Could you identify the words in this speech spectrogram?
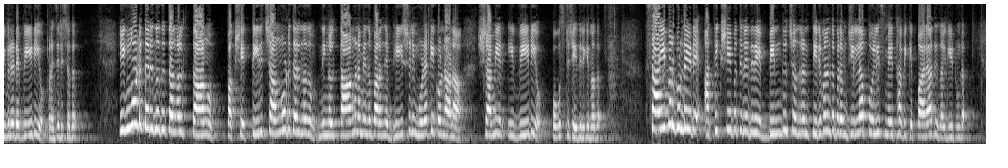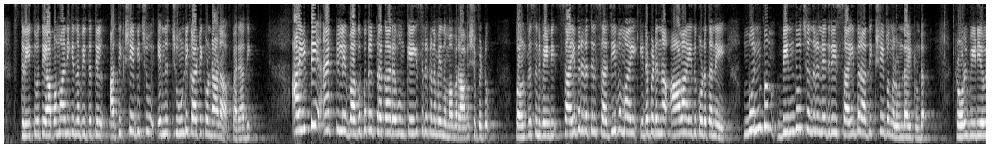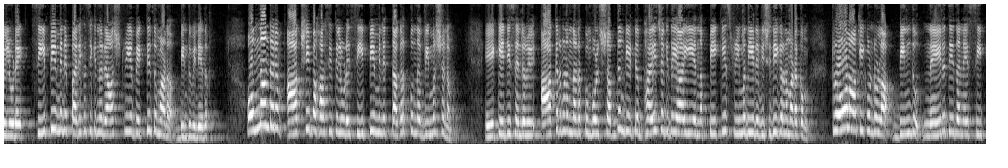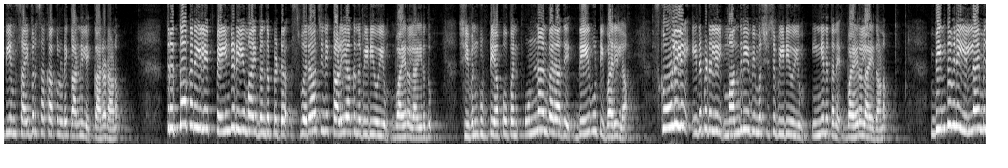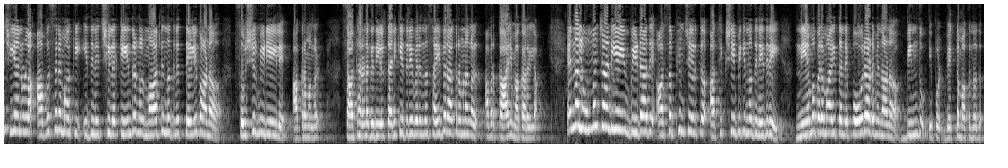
ഇവരുടെ വീഡിയോ പ്രചരിച്ചത്. ഇങ്ങോട്ട് തരുന്നത് തങ്ങൾ താങ്ങും. പക്ഷെ തിരിച്ചങ്ങോട്ട് തരുന്നതും നിങ്ങൾ താങ്ങണമെന്ന് പറഞ്ഞ് ഭീഷണി മുഴക്കിക്കൊണ്ടാണ് ഷമീർ ഈ വീഡിയോ പോസ്റ്റ് ചെയ്തിരിക്കുന്നത്. സൈബർ ഗുണ്ടയുടെ അധിക്ഷേപത്തിനെതിരെ ബിന്ദു ചന്ദ്രൻ തിരുവനന്തപുരം ജില്ലാ പോലീസ് മേധാവിക്ക് പരാതി നൽകിയിട്ടുണ്ട്. സ്ത്രീത്വത്തെ അപമാനിക്കുന്ന വിധത്തിൽ അധിക്ഷേപിച്ചു എന്ന് ചൂണ്ടിക്കാട്ടിക്കൊണ്ടാണ് പരാതി. ഐ ടി ആക്ടിലെ വകുപ്പുകൾ പ്രകാരവും കേസെടുക്കണമെന്നും അവർ ആവശ്യപ്പെട്ടു. കോൺഗ്രസിന് വേണ്ടി സൈബർ ഇടത്തിൽ സജീവമായി ഇടപെടുന്ന ആളായതുകൊണ്ട് തന്നെ മുൻപും ബിന്ദു ചന്ദ്രനെതിരെ സൈബർ അധിക്ഷേപങ്ങൾ ഉണ്ടായിട്ടുണ്ട്. ട്രോൾ വീഡിയോയിലൂടെ സി പി എമ്മിനെ പരിഹസിക്കുന്ന രാഷ്ട്രീയ വ്യക്തിത്വമാണ് ബിന്ദുവിന്റേത് ഒന്നാം തരം ആക്ഷേപഹാസ്യത്തിലൂടെ സി പി എമ്മിനെ തകർക്കുന്ന വിമർശനം. എ കെ ജി സെന്ററിൽ ആക്രമണം നടക്കുമ്പോൾ ശബ്ദം കേട്ട് ഭയചകിതയായി എന്ന പി കെ ശ്രീമതിയുടെ വിശദീകരണമടക്കം ട്രോൾ ആക്കിക്കൊണ്ടുള്ള ബിന്ദു നേരത്തെ തന്നെ സി പി എം സൈബർ സഖാക്കളുടെ കണ്ണിലെ കരടാണ്. തൃക്കാക്കരയിലെ പെയിന്റടിയുമായി ബന്ധപ്പെട്ട് സ്വരാജിനെ കളിയാക്കുന്ന വീഡിയോയും വൈറലായിരുന്നു. ശിവൻകുട്ടി അപ്പൂപ്പൻ ഉണ്ണാൻ വരാതെ ദേവൂട്ടി വരില്ല. സ്കൂളിലെ ഇടപെടലിൽ മന്ത്രിയെ വിമർശിച്ച വീഡിയോയും ഇങ്ങനെ തന്നെ വൈറലായതാണ്. ബിന്ദുവിനെ ഇല്ലായ്മ ചെയ്യാനുള്ള അവസരമാക്കി ഇതിന് ചില കേന്ദ്രങ്ങൾ മാറ്റുന്നതിന് തെളിവാണ് സോഷ്യൽ മീഡിയയിലെ ആക്രമങ്ങൾ സാധാരണഗതിയിൽ തനിക്കെതിരെ വരുന്ന സൈബർ ആക്രമണങ്ങൾ അവർ കാര്യമാക്കാറില്ല. എന്നാൽ ഉമ്മൻചാണ്ടിയെയും വിടാതെ അസഭ്യം ചേർത്ത് അധിക്ഷേപിക്കുന്നതിനെതിരെ നിയമപരമായി തന്നെ പോരാടുമെന്നാണ് ബിന്ദു ഇപ്പോൾ വ്യക്തമാക്കുന്നത്.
